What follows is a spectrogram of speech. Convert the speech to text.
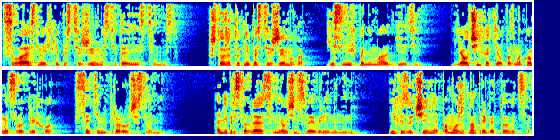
ссылаясь на их непостижимость и таинственность. Что же тут непостижимого, если их понимают дети? Я очень хотел познакомить свой приход с этими пророчествами. Они представляются мне очень своевременными. Их изучение поможет нам приготовиться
